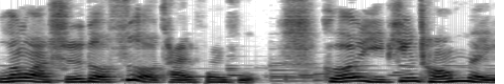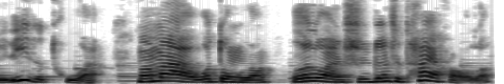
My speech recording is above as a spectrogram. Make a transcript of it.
鹅卵石的色彩丰富。可以拼成美丽的图案。妈妈，我懂了，鹅卵石真是太好了。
